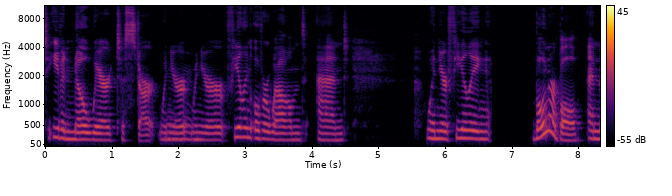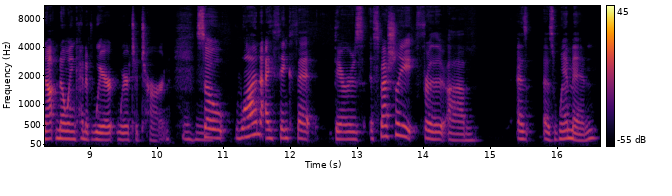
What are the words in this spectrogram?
to even know where to start when you're Mhm. when you're feeling overwhelmed and when you're feeling vulnerable and not knowing kind of where where to turn Mhm. so one i think that there's especially for um as as women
